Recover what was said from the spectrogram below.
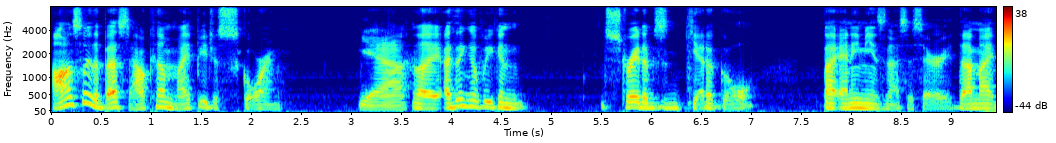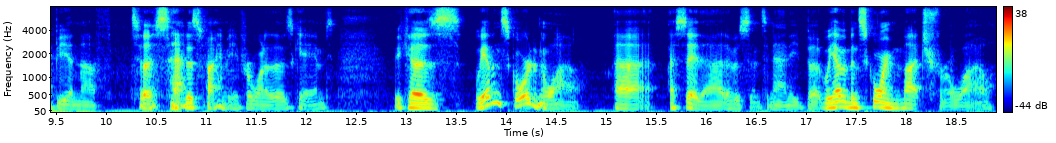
Honestly, the best outcome might be just scoring. Yeah, Like I think if we can straight up just get a goal by any means necessary, that might be enough to satisfy me for one of those games. Because we haven't scored in a while. Uh, I say that it was Cincinnati, but we haven't been scoring much for a while.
